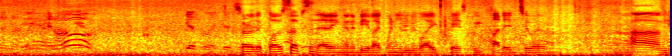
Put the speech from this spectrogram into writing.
No, no, like head on. You guys were like this. So are the close-ups and editing going to be like when you like basically cut into it? Um,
